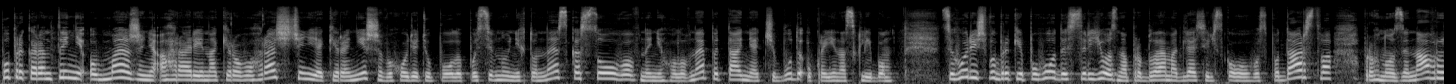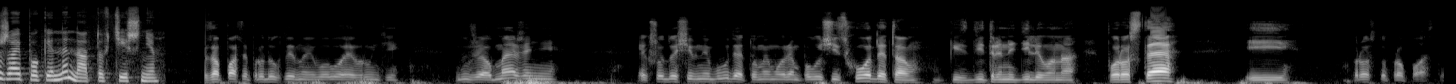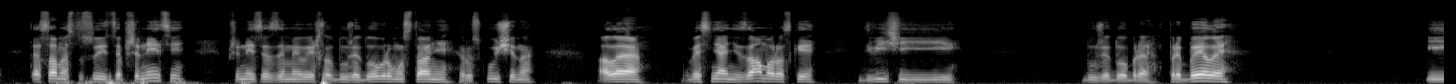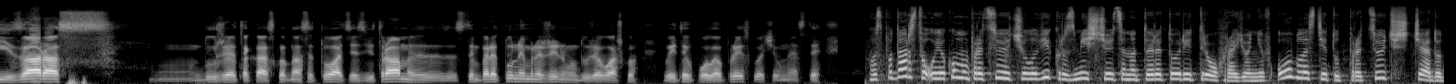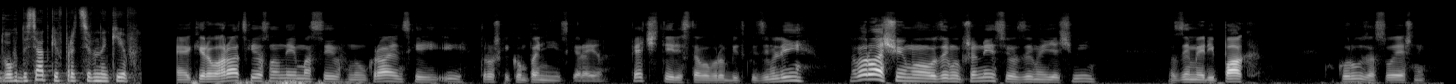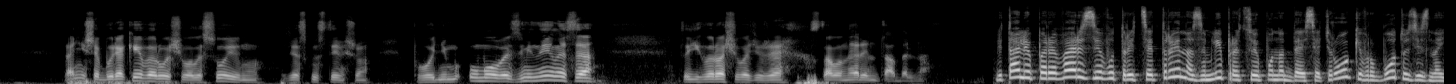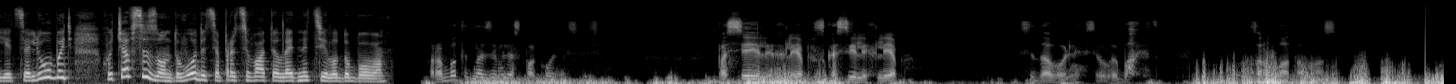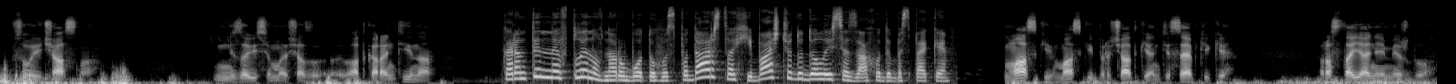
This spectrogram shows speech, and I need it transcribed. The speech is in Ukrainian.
Попри карантинні обмеження, аграрії на Кіровоградщині, як і раніше, виходять у поле. Посівну ніхто не скасовував. Нині головне питання – чи буде Україна з хлібом. Цьогоріч вибрики погоди – серйозна проблема для сільського господарства. Прогнози на врожай поки не надто втішні. Запаси продуктивної вологи в ґрунті дуже обмежені. Якщо дощів не буде, то ми можемо отримати сходи, там якісь 2-3 неділі вона поросте і просто пропасти. Те саме стосується пшениці. Пшениця зими вийшла в дуже доброму стані, розкущена. Але весняні заморозки двічі її дуже добре прибили. І зараз дуже така складна ситуація з вітрами, з- з температурним режимом. Дуже важко вийти в поле оприскувача, внести. Господарство, у якому працює чоловік, розміщується на території трьох районів області. Тут працюють ще до двох десятків працівників. Е, Кіровоградський основний масив, ну, український і трошки компаніївський район. 5400 в обробітку землі. Вирощуємо озиму пшеницю, озимий ячмінь, озимий ріпак, кукуруза, соняшник. Раніше буряки вирощували сою, ну, в зв'язку з тим, що погодні умови змінилися, то їх вирощувати вже стало нерентабельно. Віталію Переверзєву 33, на землі працює понад 10 років, роботу, зізнається, любить, хоча в сезон доводиться працювати ледь не цілодобово. Работать на все. все. Посеяли хлеб, скосили хлеб. Все довольны, все улыбаются. Зарплата у нас своечасно. Независимо сейчас от карантина. Карантин не вплинув на роботу господарства, хіба що додалися заходи безпеки. Маски, маски, перчатки, антисептики. Розстояние между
